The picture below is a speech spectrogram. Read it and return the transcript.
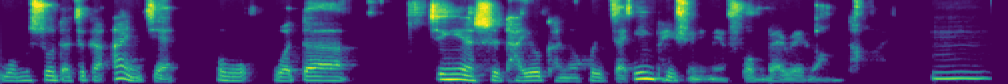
我们说的这个案件，我我的经验是，他有可能会在 inpatient 里面 for very long time。嗯。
